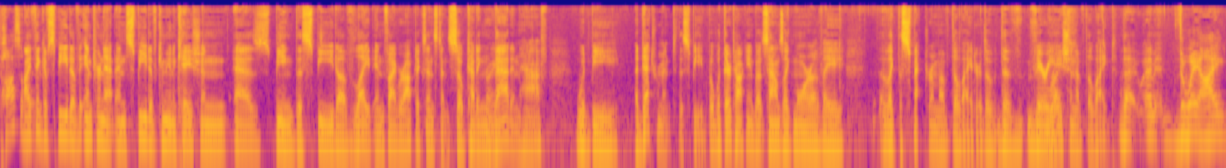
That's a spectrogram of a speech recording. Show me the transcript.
Possibly. I think of speed of internet and speed of communication as being the speed of light in fiber optics instance. So cutting Right. that in half would be a detriment to the speed. But what they're talking about sounds like more of a like the spectrum of the light or the the variation Right. of the light. that I mean, the way I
